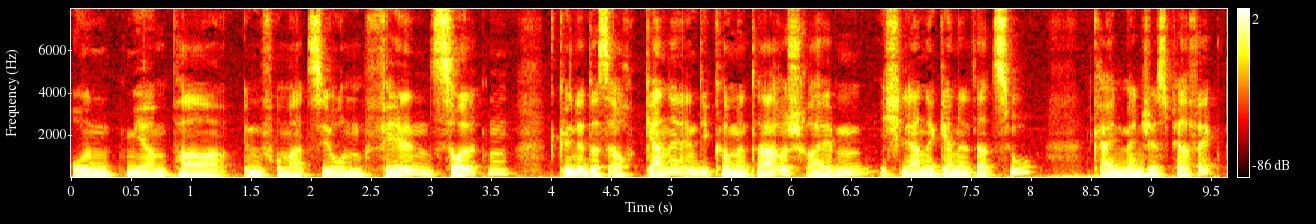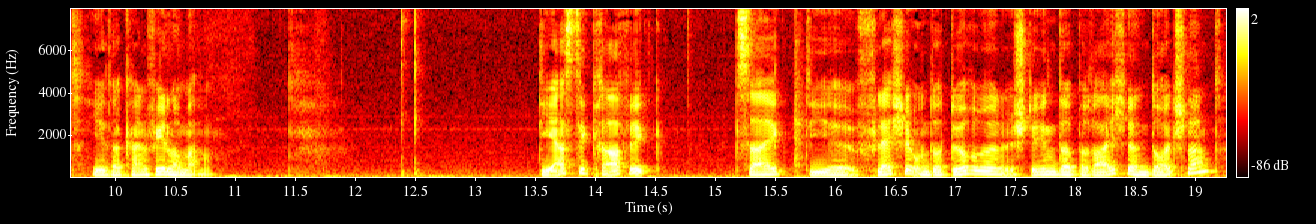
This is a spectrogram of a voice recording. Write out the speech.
und mir ein paar Informationen fehlen sollten, könnt ihr das auch gerne in die Kommentare schreiben. Ich lerne gerne dazu. Kein Mensch ist perfekt, jeder kann Fehler machen. Die erste Grafik zeigt die Fläche unter Dürre stehender Bereiche in Deutschland.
